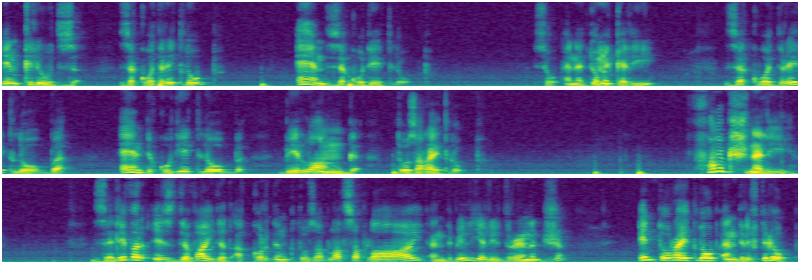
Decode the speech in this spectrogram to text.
includes the quadrate lobe and the caudate lobe. So anatomically, the quadrate lobe and the caudate lobe belong to the right lobe. Functionally, the liver is divided according to the blood supply and biliary drainage into right lobe and left lobe.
